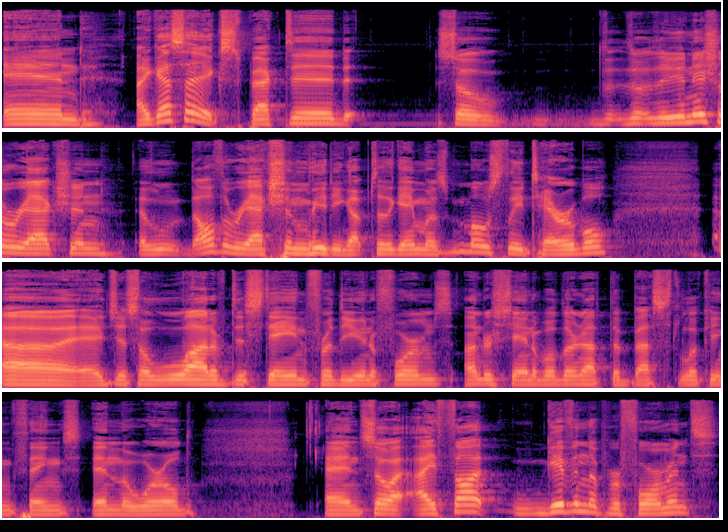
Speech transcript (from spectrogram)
and I guess I expected so the, the, the initial reaction, all the reaction leading up to the game was mostly terrible. Uh, just a lot of disdain for the uniforms. Understandable, they're not the best looking things in the world. And so I, I thought, given the performance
